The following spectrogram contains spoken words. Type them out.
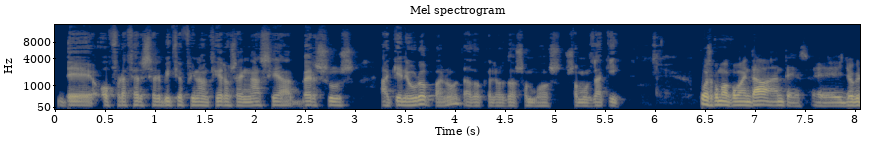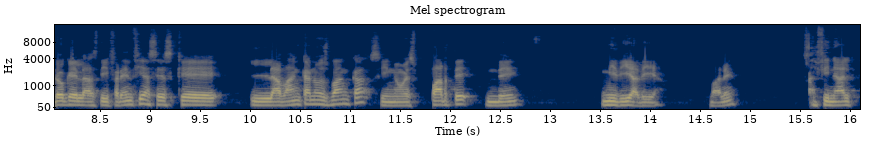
de ofrecer servicios financieros en Asia versus aquí en Europa, ¿no? dado que los dos somos, somos de aquí? Pues como comentaba antes, eh, yo creo que las diferencias es que la banca no es banca, sino es parte de mi día a día, ¿vale? Al final,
